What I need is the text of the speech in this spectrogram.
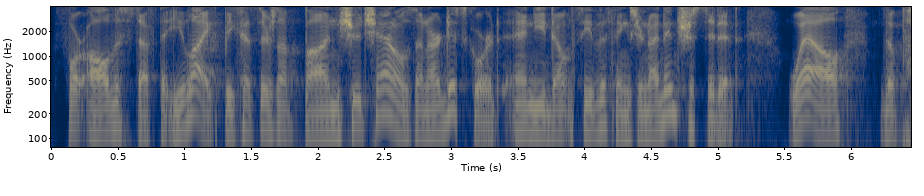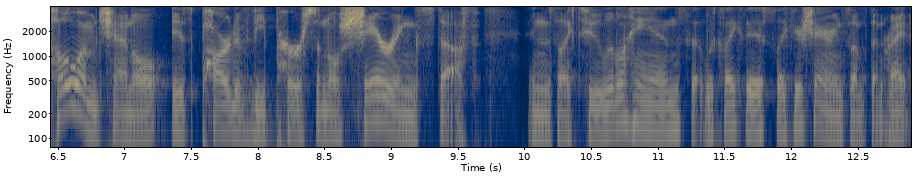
for all the stuff that you like because there's a bunch of channels in our Discord and you don't see the things you're not interested in. Well, the poem channel is part of the personal sharing stuff and it's like two little hands that look like this, like you're sharing something, right?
